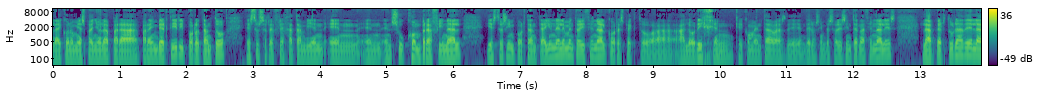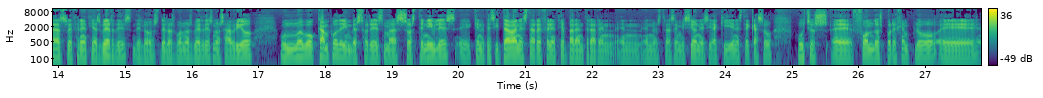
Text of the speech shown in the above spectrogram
la economía española para, invertir y, por lo tanto, esto se refleja también en, su compra final y esto es importante. Hay un elemento adicional con respecto al origen que comentabas de, los inversores internacionales. La apertura de las referencias verdes, de los, de los bonos verdes, nos abrió un nuevo campo de inversores más sostenibles eh, que necesitaban esta referencia para entrar en, nuestras emisiones. Y aquí, en este caso muchos eh, fondos, por ejemplo, eh,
